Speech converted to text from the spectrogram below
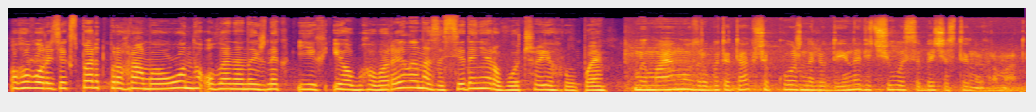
говорить експерт програми ООН Олена Нижник. Їх і обговорили на засіданні робочої групи. Ми маємо зробити так, щоб кожна людина відчула себе частиною громади.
